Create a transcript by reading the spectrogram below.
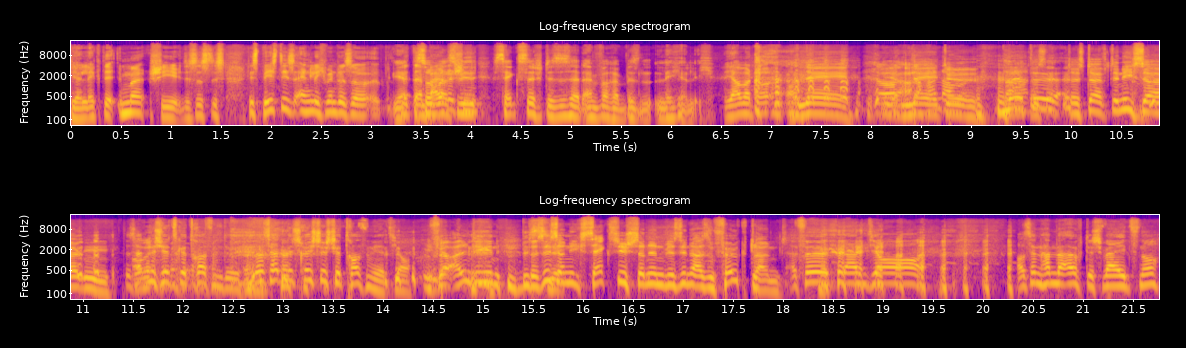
Dialekte immer schön. Das, ist das, das Beste ist eigentlich, wenn du so ja, mit deinem sowas wie Sächsisch, das ist halt einfach ein bisschen lächerlich. Ja, aber da... Oh, nee, da, ja, da nee, du, da, das, das darfst du nicht sagen. Das hat aber, mich jetzt getroffen, du. Das hat mich richtig getroffen jetzt, ja. Und vor allen Dingen, das ist ja nicht sächsisch, sondern wir sind aus dem Völkland. Völkland, ja. Außerdem haben wir auch die Schweiz noch.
